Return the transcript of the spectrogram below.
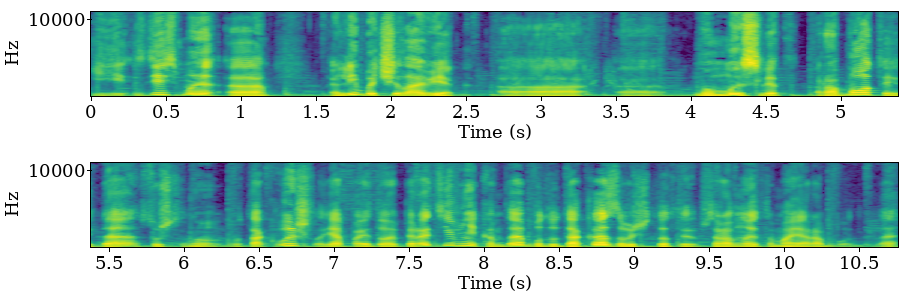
И здесь мы э, либо человек э, э, ну, мыслит работой, да, слушайте, ну, вот так вышло, я пойду оперативником, да, буду доказывать что-то, все равно это моя работа, да.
